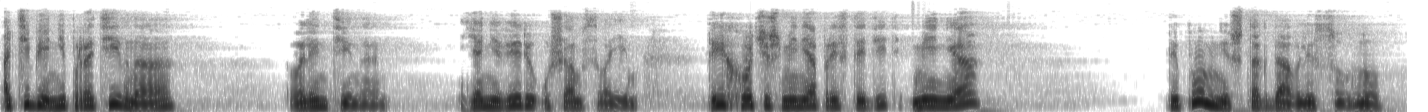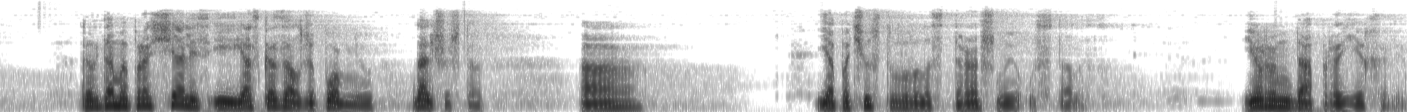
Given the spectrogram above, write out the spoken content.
а тебе не противно, а? Валентина, я не верю ушам своим. Ты хочешь меня пристыдить? Меня? Ты помнишь тогда в лесу, ну? Когда мы прощались, и я сказал же, помню. Дальше что? А, я почувствовала страшную усталость. Ерунда проехали.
